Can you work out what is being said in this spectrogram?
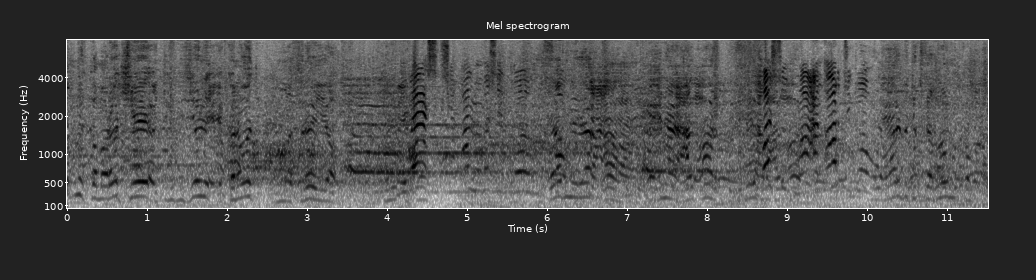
ابني الكاميرات شيء التلفزيون القنوات المصرية. مباشر شغال مباشر جوه يا ابني لا إحنا على الأرض. بنلعب على خشوا الأرض جوه العيال بتكسر لهم الكاميرات.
